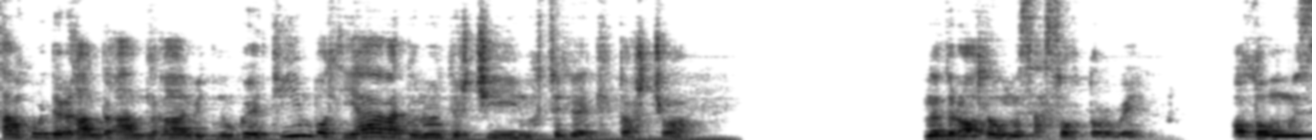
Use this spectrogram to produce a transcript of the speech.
санхүү дээр хандаг хандлагаа мэднэ. Үгүй тийм бол яагаад өнөөдөр чи ийм нөхцөл байдалд орчвоо? Өнөөдөр олон хүмүүс асуух дургүй. Олон хүмүүс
